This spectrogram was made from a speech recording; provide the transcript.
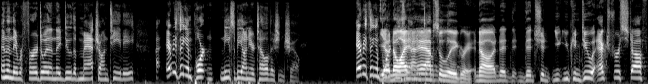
and then they refer to it and they do the match on TV. Everything important needs to be on your television show. Everything important. Yeah, no, I, I absolutely agree. No, that should you, you can do extra stuff.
